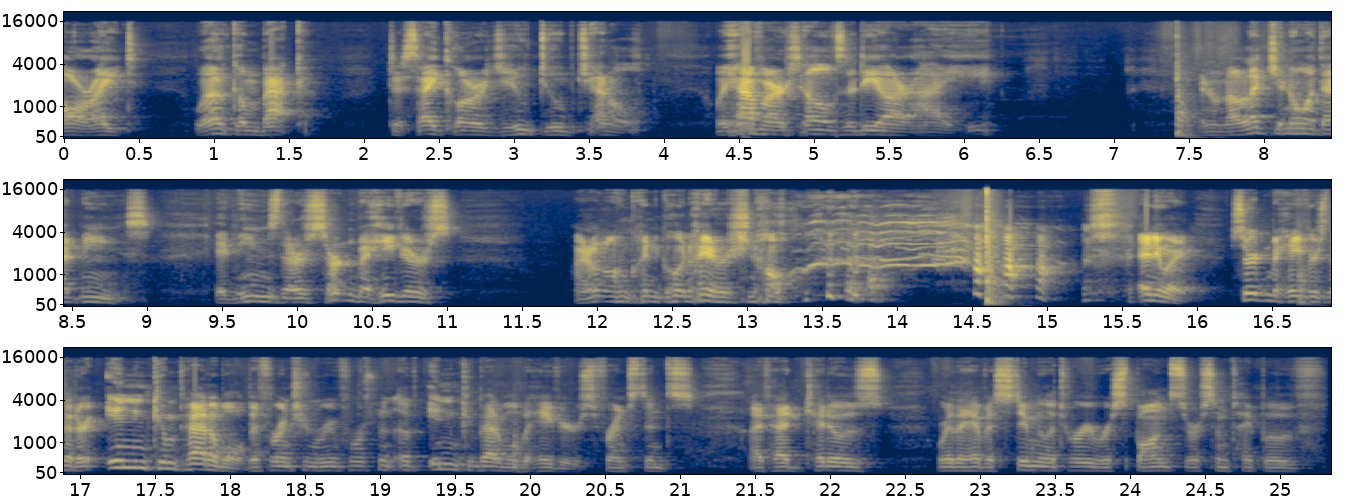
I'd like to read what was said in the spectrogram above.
All right, welcome back to PsychCore's YouTube channel. We have ourselves a DRI. And I'll let you know what that means. It means there are certain behaviors. I don't know, I'm going to go in Irish now. anyway, certain behaviors that are incompatible. Differential reinforcement of incompatible behaviors. For instance, I've had kiddos where they have a stimulatory response or some type of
